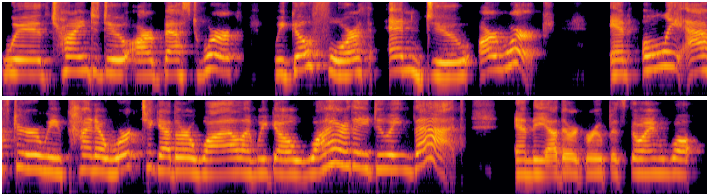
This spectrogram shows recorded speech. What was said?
with trying to do our best work, we go forth and do our work. And only after we've kind of worked together a while and we go, why are they doing that? And the other group is going, well,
